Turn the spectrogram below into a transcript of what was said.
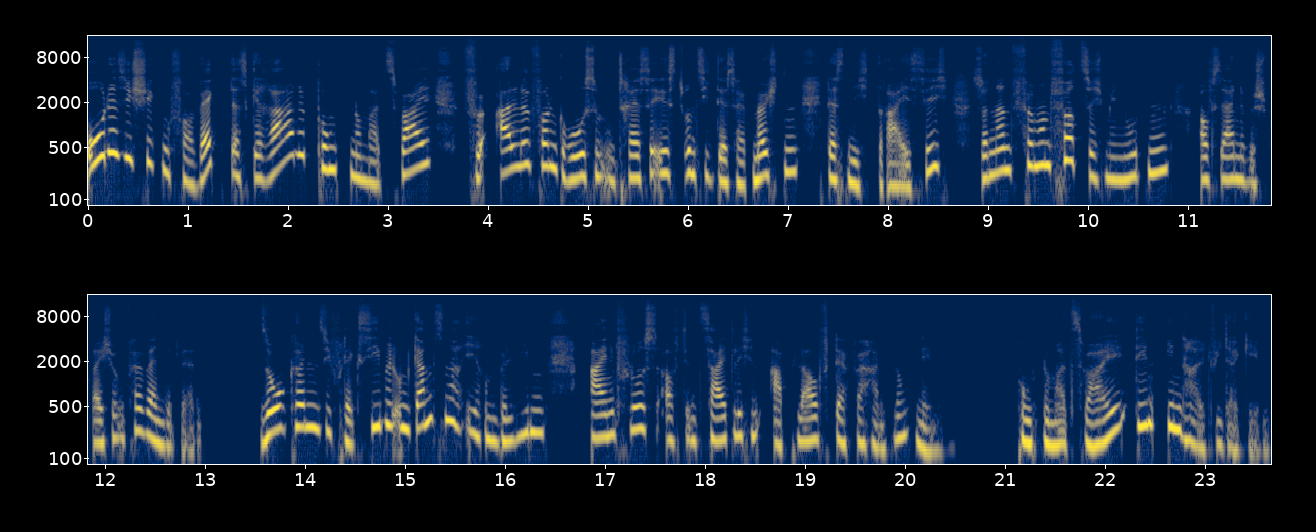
Oder Sie schicken vorweg, dass gerade Punkt Nummer zwei für alle von großem Interesse ist und Sie deshalb möchten, dass nicht 30, sondern 45 Minuten auf seine Besprechung verwendet werden. So können Sie flexibel und ganz nach Ihrem Belieben Einfluss auf den zeitlichen Ablauf der Verhandlung nehmen. Punkt Nummer zwei, den Inhalt wiedergeben.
